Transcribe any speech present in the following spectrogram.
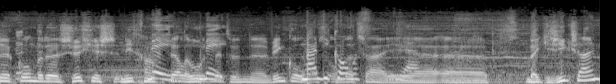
Eh, konden de zusjes niet gaan Nee, vertellen hoe nee. het met hun eh, winkel Maar was. die komen omdat zij ja. eh, eh, een beetje ziek zijn.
